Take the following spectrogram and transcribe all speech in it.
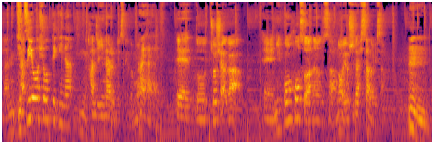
何実用書的なうん感じになるんですけども、はいはいはい。えっ、と著者が、えー日本放送アナウンサーの吉田久典さん。うんうん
